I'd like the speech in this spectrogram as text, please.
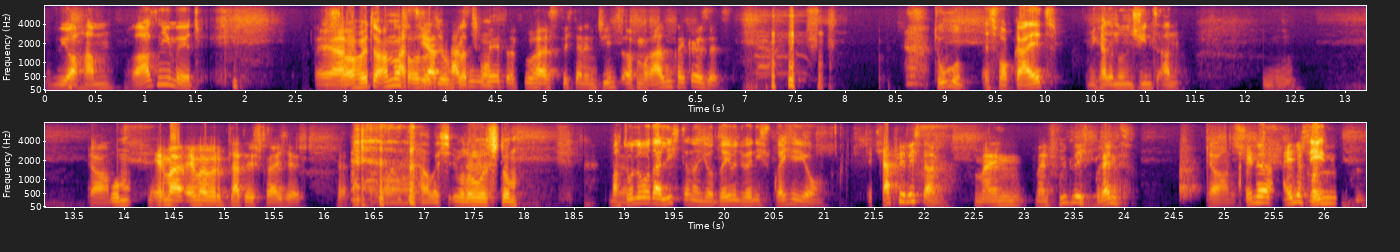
wir haben Rasen gemäht. Ja, war heute anders aus als auf Platz war. Und du hast dich dann in Jeans auf den Rasentrecker gesetzt. du, es war kalt und ich hatte nur eine Jeans an. Mhm. Ja. Um, immer, immer wurde Platte streichelt. Oh, herrlich, überholt stumm. Mach ja. du lieber da Licht an, Jodem, wenn ich spreche, Junge. Ich habe hier Licht an. Mein, mein Flutlicht brennt. Ja, das eine, eine, von, nee.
